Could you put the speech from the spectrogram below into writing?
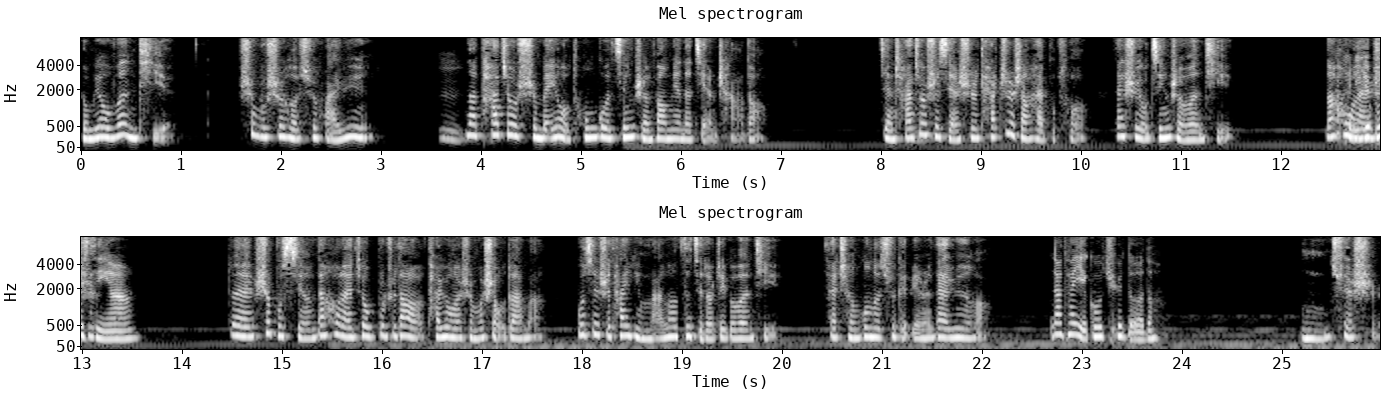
有没有问题，适不适合去怀孕。嗯，那他就是没有通过精神方面的检查的，检查就是显示他智商还不错，但是有精神问题。那后来不行啊，对，是不行。但后来就不知道他用了什么手段嘛，估计是他隐瞒了自己的这个问题，才成功的去给别人代孕了。那他也够缺德的。嗯，确实，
